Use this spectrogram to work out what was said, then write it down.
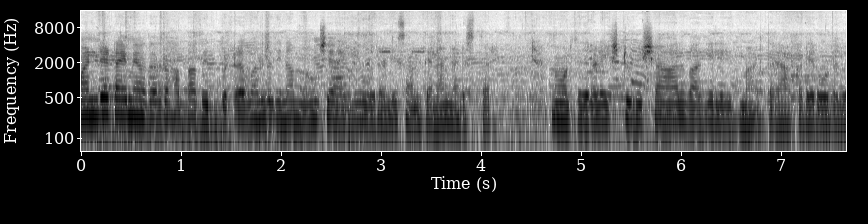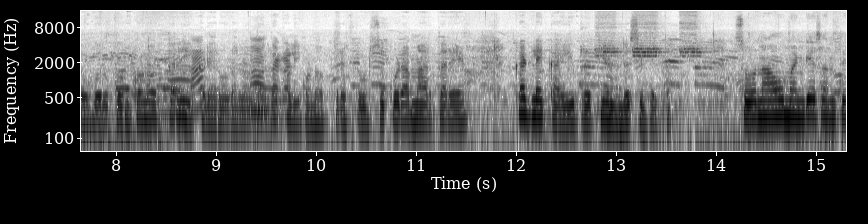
ಮಂಡೇ ಟೈಮ್ ಯಾವುದಾದ್ರೂ ಹಬ್ಬ ಬಿದ್ದುಬಿಟ್ರೆ ಒಂದು ದಿನ ಮುಂಚೆ ಆಗಿ ಊರಲ್ಲಿ ಸಂತೆನ ನಡೆಸ್ತಾರೆ. ನೋಡ್ತಿದ್ರಲ್ಲ, ಎಷ್ಟು ವಿಶಾಲವಾಗಿ ಇಲ್ಲಿ ಇದು ಮಾಡ್ತಾರೆ. ಆ ಕಡೆ ರೋಡಲ್ಲಿ ಹೋಗೋರು ಕೊಂಡ್ಕೊಂಡು ಹೋಗ್ತಾರೆ, ಈ ಕಡೆ ರೋಡಲ್ಲಿ ಹೋಗೋರು ಕೊಂಡ್ಕೊಂಡು ಹೋಗ್ತಾರೆ. ಫ್ರೂಟ್ಸು ಕೂಡ ಮಾರ್ತಾರೆ. ಕಡಲೆಕಾಯಿ ಪ್ರತಿಯೊಂದು ಸಿಗುತ್ತೆ. ಸೊ ನಾವು ಮಂಡ್ಯ ಸಂತೆ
